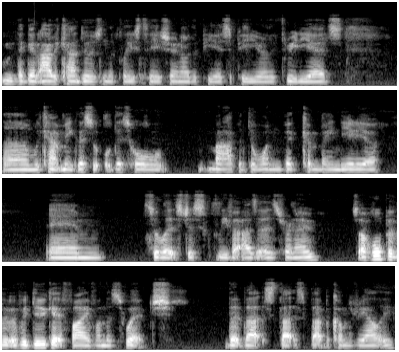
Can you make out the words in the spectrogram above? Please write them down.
I'm thinking ah we can't do this on the PlayStation or the PSP or the 3DS. Um, we can't make this this whole map into one big combined area. Um, so let's just leave it as it is for now. So I hope if, if we do get five on the Switch, that that's that's that becomes reality.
